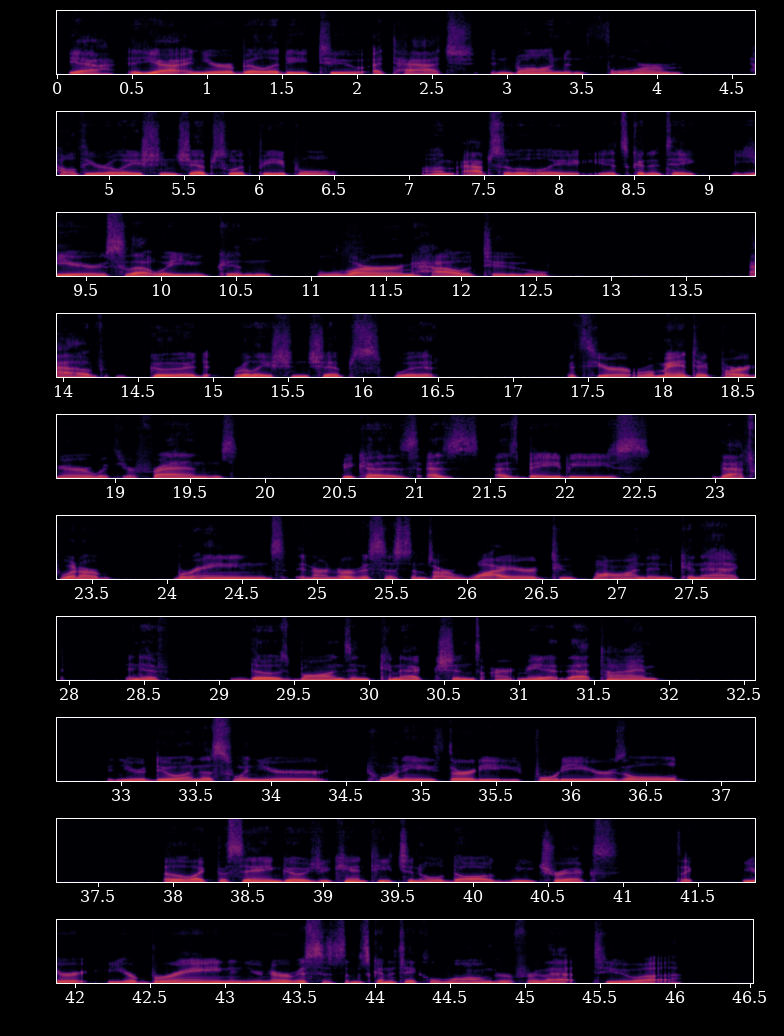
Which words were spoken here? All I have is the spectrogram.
Yeah, yeah, and your ability to attach and bond and form healthy relationships with people. Um, absolutely, it's going to take years, so that way you can learn how to have good relationships with with your romantic partner, with your friends, because as as babies, that's when our brains and our nervous systems are wired to bond and connect. And if those bonds and connections aren't made at that time, and you're doing this when you're 20, 30, 40 years old, uh, like the saying goes, you can't teach an old dog new tricks. It's like your your brain and your nervous system is going to take longer for that to uh,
